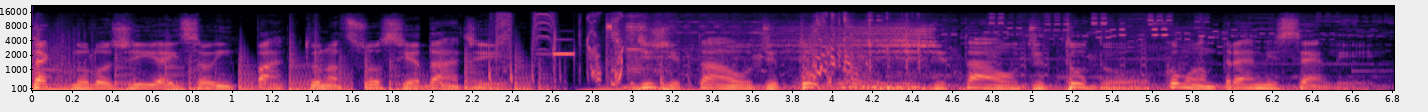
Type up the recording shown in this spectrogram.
Tecnologia e seu impacto na sociedade. Digital de tudo. Digital de tudo. Com André Miscelli.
